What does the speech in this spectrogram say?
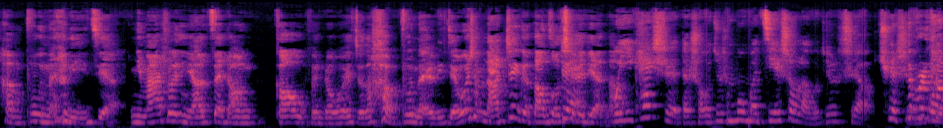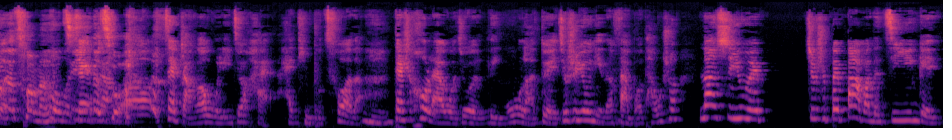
很不能理解。你妈说你要再长高五分钟，我也觉得很不能理解，为什么拿这个当做缺点呢我？一开始的时候就是默默接受了，我就是确实那不是他们的错吗如果我那是基因的错 再长高，再长高五厘就还还挺不错的。嗯但是后来我就领悟了，对，就是用你的反驳他，我说那是因为就是被爸爸的基因给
